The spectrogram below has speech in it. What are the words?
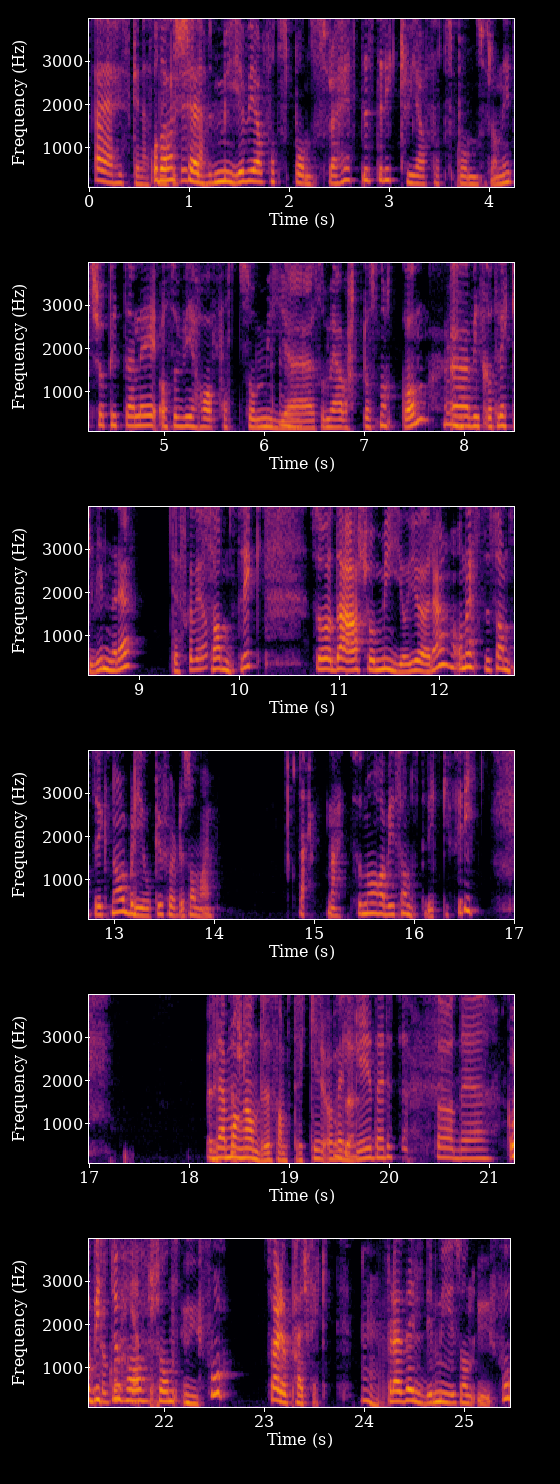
Ja, jeg husker nesten Og det har skjedd det. mye. Vi har fått spons fra Hettestrikk, vi har fått spons fra Nitshopitali. Altså, vi har fått så mye som vi har vært å snakke om. Mm. Eh, vi skal trekke vinnere. Det skal vi også. Samstrikk. Så det er så mye å gjøre. Og neste samstrikk nå blir jo ikke før til sommeren. Nei. Så nå har vi samstrikk fri. Det er mange andre samstrikker å velge i der ute, så det Og hvis du har sånn ufo, så er det jo perfekt. Mm. For det er veldig mye sånn ufo.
